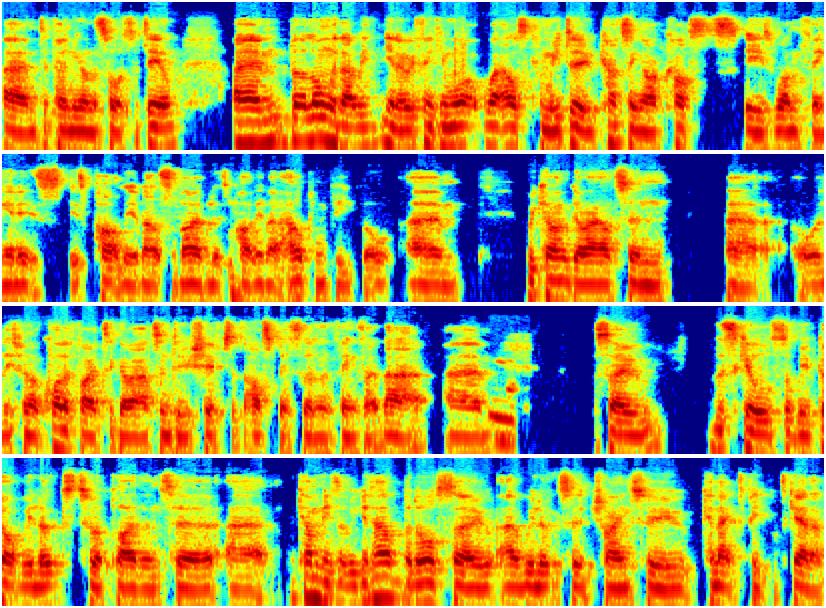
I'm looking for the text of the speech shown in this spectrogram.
um, depending on the sort of deal. Um, but along with that, we you know we're thinking what what else can we do? Cutting our costs is one thing, and it's it's partly about survival. It's partly about helping people. Um, we can't go out and uh, or at least we're not qualified to go out and do shifts at the hospital and things like that. Um, yeah. So the skills that we've got, we looked to apply them to uh, companies that we could help, but also uh, we looked at trying to connect people together.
